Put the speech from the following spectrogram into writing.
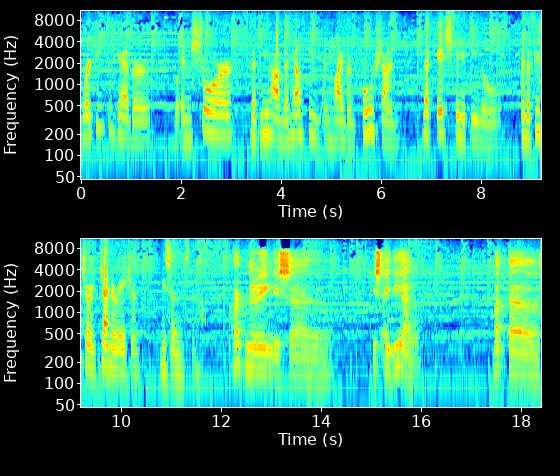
working together to ensure that we have the healthy and vibrant ocean that each Filipino and the future generation deserves to have. Partnering is uh, is ideal, but uh,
